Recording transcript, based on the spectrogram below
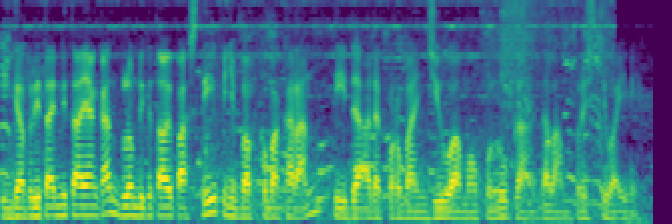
Hingga berita ini ditayangkan, belum diketahui pasti penyebab kebakaran. Tidak ada korban jiwa maupun luka dalam peristiwa ini.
